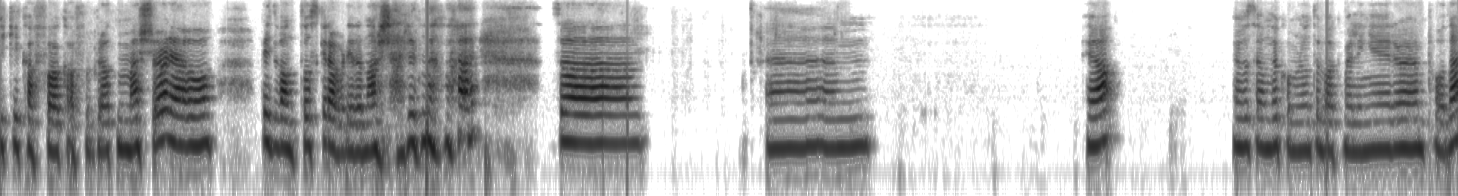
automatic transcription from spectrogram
drikke kaffe og kaffeprat med meg sjøl. Jeg er jo blitt vant til å skravle i denne skjermen her. Så um, Ja. Vi får se om det kommer noen tilbakemeldinger eh, på det.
